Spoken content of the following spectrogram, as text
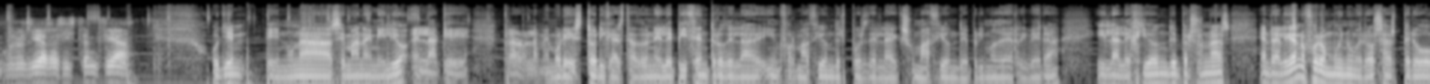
Buenos días, Resistencia. Oye, en una semana, Emilio, en la que, claro, la memoria histórica ha estado en el epicentro de la información después de la exhumación de Primo de Rivera y la legión de personas, en realidad no fueron muy numerosas, pero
